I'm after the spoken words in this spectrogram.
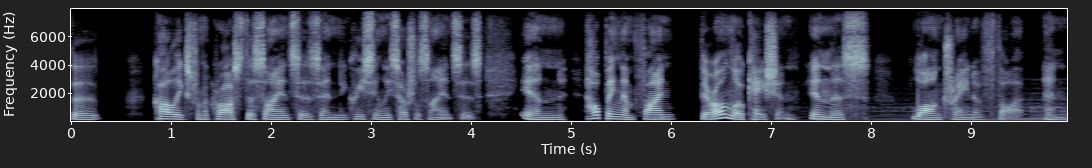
the colleagues from across the sciences and increasingly social sciences in helping them find their own location in this long train of thought and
